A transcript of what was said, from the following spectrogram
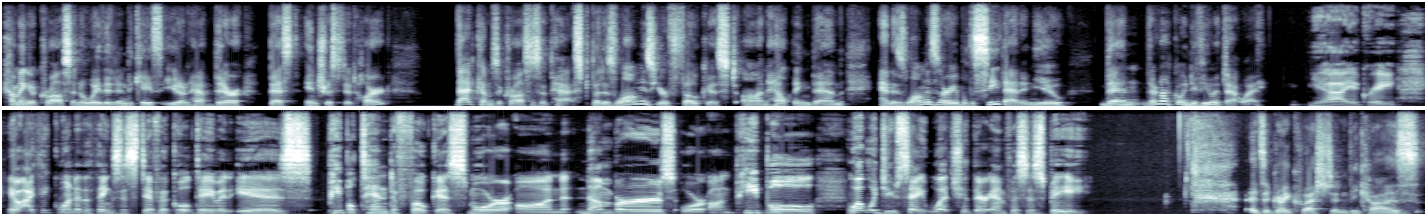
coming across in a way that indicates that you don't have their best interest at heart. That comes across as a pest. But as long as you're focused on helping them and as long as they're able to see that in you, then they're not going to view it that way. Yeah, I agree. You know, I think one of the things that's difficult, David, is people tend to focus more on numbers or on people. What would you say? What should their emphasis be? It's a great question because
